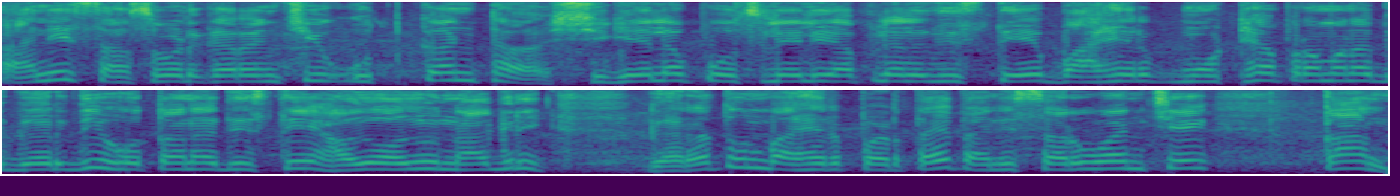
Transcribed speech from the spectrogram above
आणि सासवडकरांची उत्कंठा शिगेला पोचलेली आपल्याला दिसते. बाहेर मोठ्या प्रमाणात गर्दी होताना दिसते. हळूहळू नागरिक घरातून बाहेर पडतायत आणि सर्वांचे कान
